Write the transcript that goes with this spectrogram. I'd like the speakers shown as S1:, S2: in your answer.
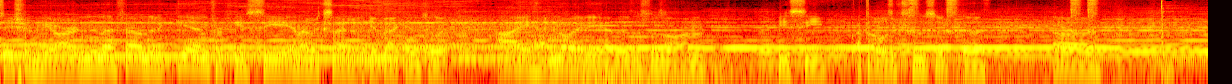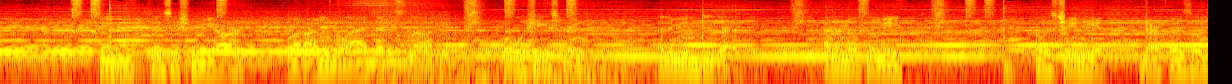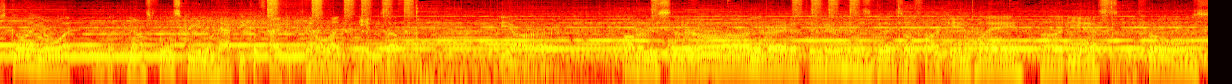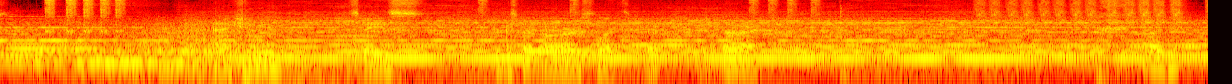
S1: PlayStation VR, and then I found it again for PC, and I'm excited to get back into it. I had no idea that this was on PC. I thought it was exclusive to, uh, to PlayStation VR, but I'm glad that it's not. Oh, shaky screen. I didn't mean to do that. I didn't know if it'll be I was changing it directly as I was going or what. But now it's full screen. I'm happy because I can tell that the game is up. VR. Auto recenter on. Alright, I think everything's good so far. Gameplay, HUD, yes, controls, action, space, quick start R, select. Alright.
